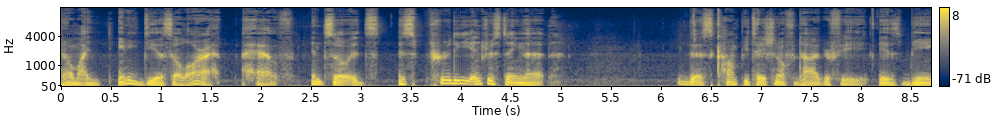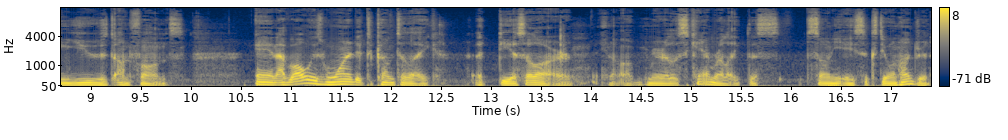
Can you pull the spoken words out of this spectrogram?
you know, my any DSLR I have. And so it's it's pretty interesting that this computational photography is being used on phones. And I've always wanted it to come to like a DSLR, you know, a mirrorless camera like this Sony A6100.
